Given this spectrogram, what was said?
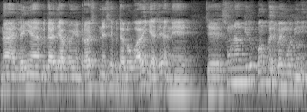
ને એટલે અહીંયા બધા જે આપણો અહીંયા ટ્રસ્ટ ને છે બધા લોકો આવી ગયા છે અને જે શું નામ કીધું? પંકજભાઈ મોદીની.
